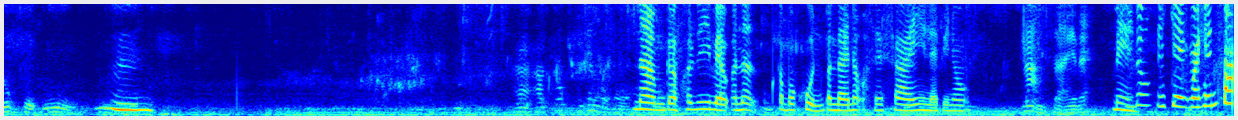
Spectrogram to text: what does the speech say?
ลูกถึกนี่นี่อืม อ่าเอาจุกขึ้ นไปเลยน้ำกับพอดีแบบอันนั้นกับบ่ขุนปันไดเนาะใสๆนี่แหละพี่น้องน้ำใสไหมแม่พี่น้องนี่เก่งมาเห็นปลา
